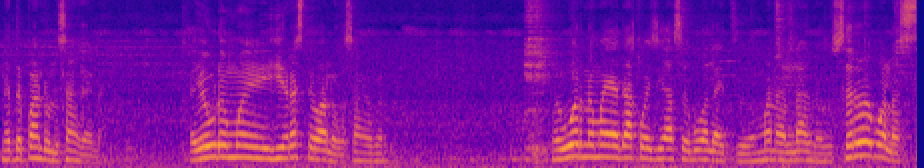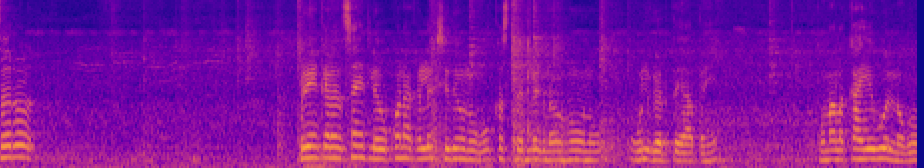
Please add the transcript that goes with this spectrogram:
नाही तर पांडूला सांगायला. का एवढं मग हे रस्त्यावर आलं का सांगा बरं. मग वर्ण माया दाखवायची असं बोलायचं मनाला लागणार सरळ बोला सरळ. प्रियंकाला सांगितलं कोणाकडे लक्ष देऊ नको कसं तरी लग्न होऊन उलगडतंय आता हे कोणाला काही बोल नको.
